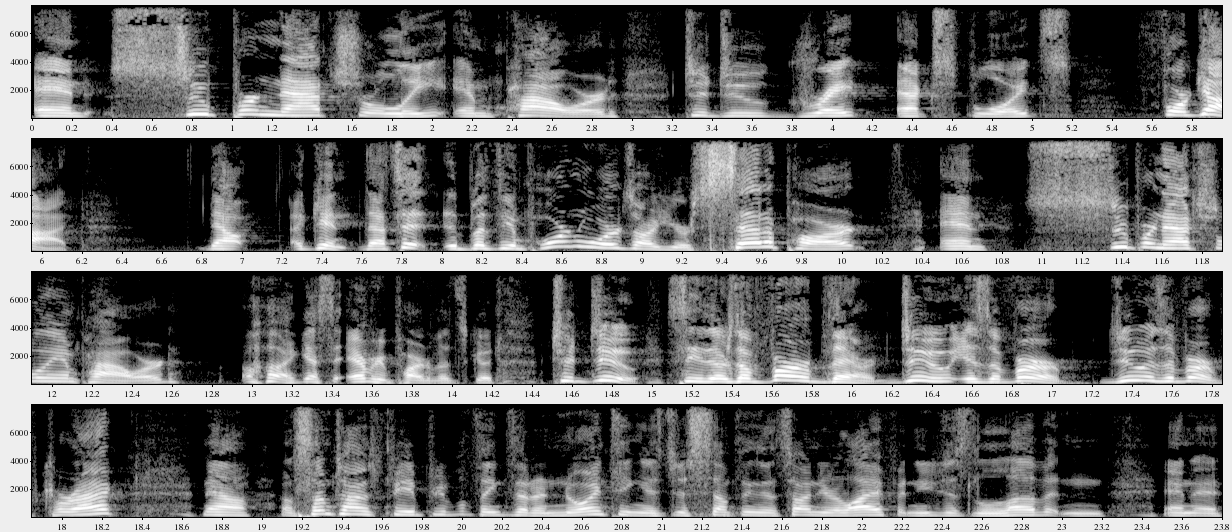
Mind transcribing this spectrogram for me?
and supernaturally empowered to do great exploits for God. Now, again, that's it. But the important words are you're set apart and supernaturally empowered oh, I guess every part of it's good, to do. See, there's a verb there. Do is a verb. Do is a verb, correct? Now, sometimes people think that anointing is just something that's on your life and you just love it. And, and, and,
